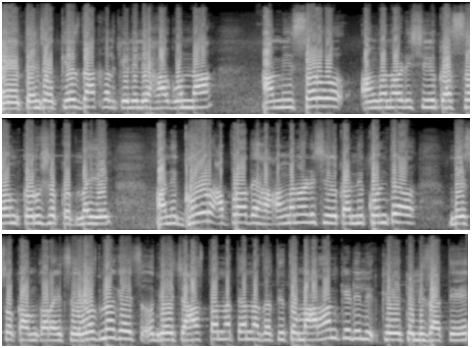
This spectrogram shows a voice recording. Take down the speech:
त्यांच्यावर केस दाखल केलेली हा गुन्हा आम्ही सर्व अंगणवाडी सेविका सहन करू शकत नाही आणि घोर अपराध हा. अंगणवाडी सेविकांनी कोणत्या बेसो काम करायचं? वजनं घ्यायचं घ्यायचे असताना त्यांना जर तिथं मारहाण केलेली के- केली जाते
